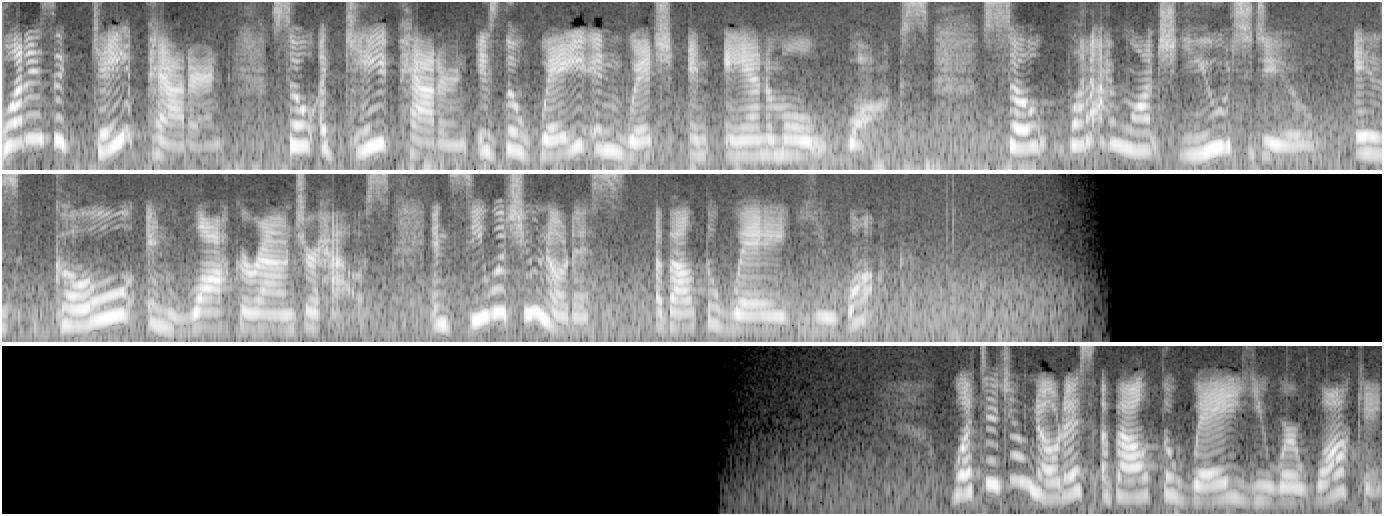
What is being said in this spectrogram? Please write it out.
what is a gait pattern? So a gait pattern is the way in which an animal walks. So what I want you to do is go and walk around your house and see what you notice about the way you walk. What did you notice about the way you were walking?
